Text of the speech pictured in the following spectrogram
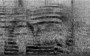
You can always hear when they're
